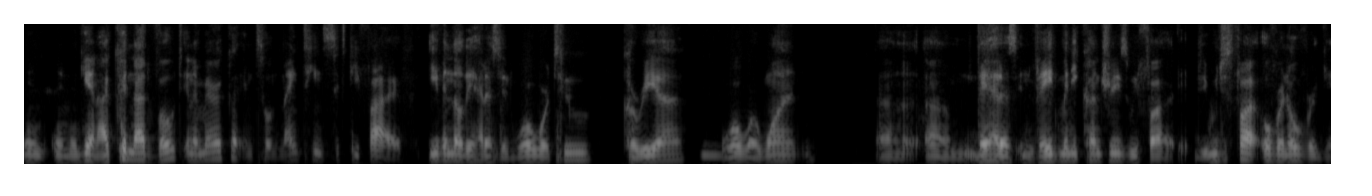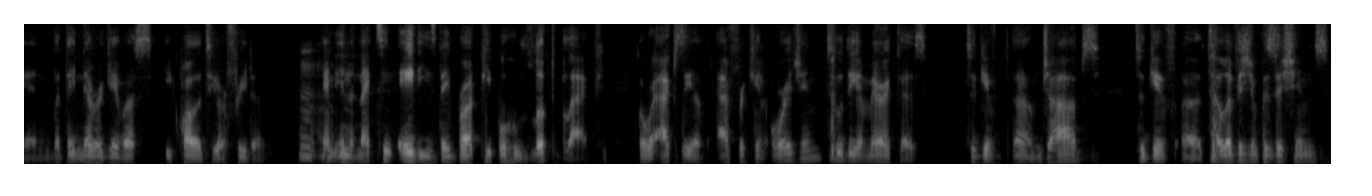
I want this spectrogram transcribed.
and, and again, I could not vote in America until 1965, even though they had us in World War II, Korea, mm. World War One. Uh, um, they had us invade many countries. We fought. We just fought over and over again, but they never gave us equality or freedom. Mm-mm. And in the 1980s, they brought people who looked black but were actually of African origin to the Americas to give um, jobs, to give uh, television positions,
